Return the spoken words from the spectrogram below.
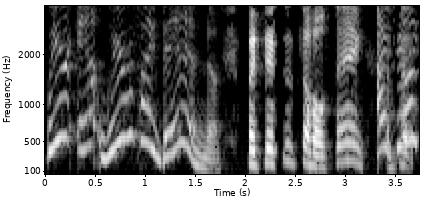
Where am, where have i been But this is the whole thing. i feel like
